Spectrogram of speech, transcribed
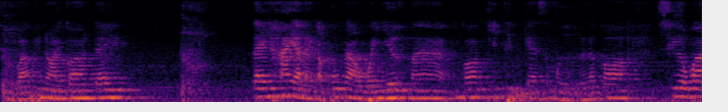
ถือว่าพี่น้อยก็ได้ ได้ให้อะไรกับพวกเราไว้เยอะมาก ก็คิดถึงแกเสมอ แล้วก็เชื่อว่า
